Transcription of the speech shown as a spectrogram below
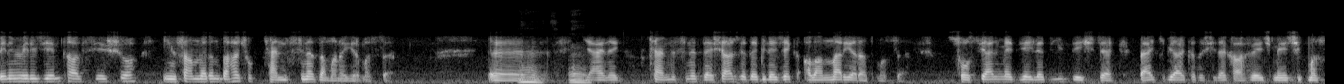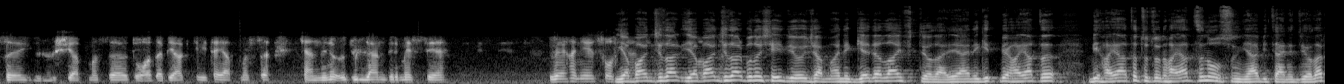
Benim vereceğim tavsiye şu insanların daha çok kendisine zaman ayırması. E, Evet, evet. Yani kendisini deşarj edebilecek alanlar yaratması. Sosyal medyayla değil de işte belki bir arkadaşıyla kahve içmeye çıkması, yürüyüş yapması, doğada bir aktivite yapması, kendini ödüllendirmesi ve hani sosyal Yabancılar yabancılar buna şey diyor hocam hani get a life diyorlar. Yani git bir hayatı bir hayata tutun. Hayatın olsun ya bir tane diyorlar.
